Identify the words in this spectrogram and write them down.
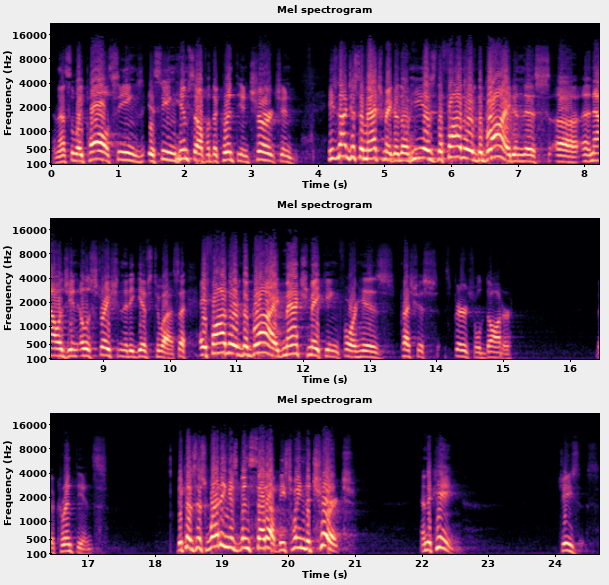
And that's the way Paul seeing, is seeing himself at the Corinthian church. And he's not just a matchmaker, though. He is the father of the bride in this uh, analogy and illustration that he gives to us. A, a father of the bride matchmaking for his precious spiritual daughter the Corinthians. Because this wedding has been set up between the church and the king, Jesus.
